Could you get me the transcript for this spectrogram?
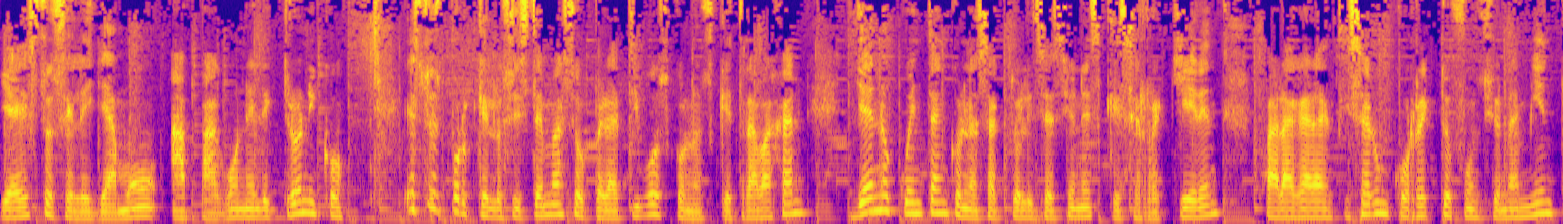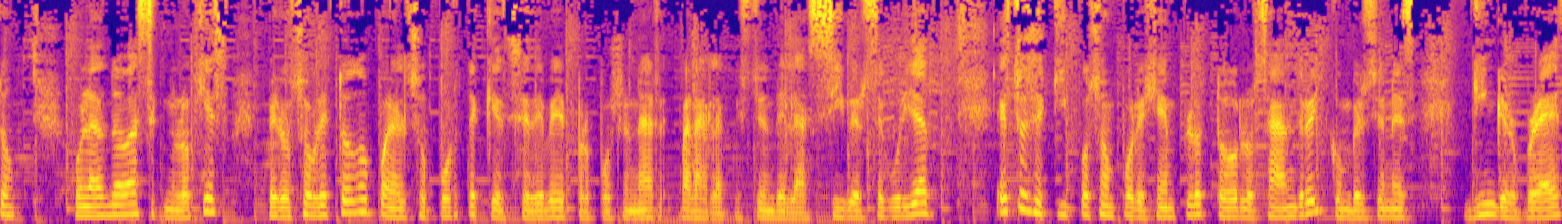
y a esto se le llamó apagón electrónico. Esto es porque los sistemas operativos con los que trabajan ya no cuentan con las actualizaciones que se requieren para garantizar un correcto funcionamiento con las nuevas tecnologías, pero sobre todo para el soporte que se debe proporcionar para la cuestión de la ciberseguridad. Estos equipos son, por ejemplo, todos los Android con versiones Gingerbread,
